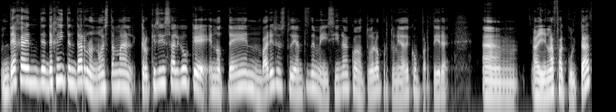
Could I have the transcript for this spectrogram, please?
deja, deja de intentarlo, no está mal. Creo que sí es algo que noté en varios estudiantes de medicina cuando tuve la oportunidad de compartir ahí en la facultad.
